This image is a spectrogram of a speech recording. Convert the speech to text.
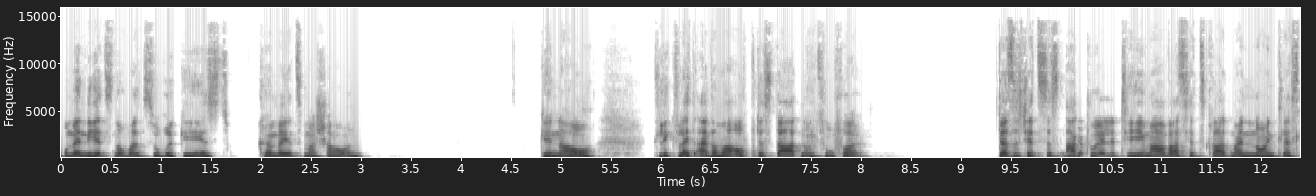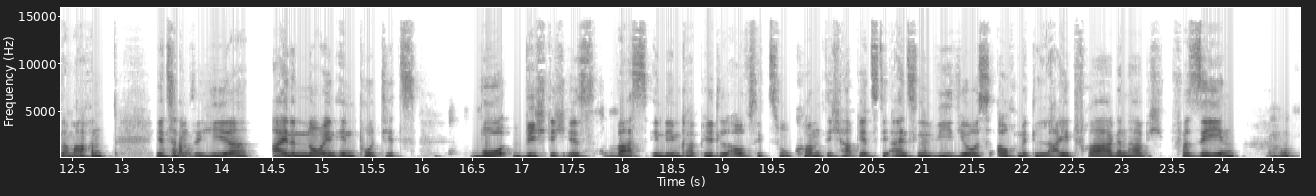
Und wenn du jetzt nochmal zurückgehst, können wir jetzt mal schauen. Genau. Klick vielleicht einfach mal auf das Daten und Zufall. Das ist jetzt das aktuelle Thema, was jetzt gerade meine neuen Klässler machen. Jetzt haben sie hier einen neuen Input, jetzt wo wichtig ist, was in dem Kapitel auf sie zukommt. Ich habe jetzt die einzelnen Videos auch mit Leitfragen habe ich versehen. Mhm.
